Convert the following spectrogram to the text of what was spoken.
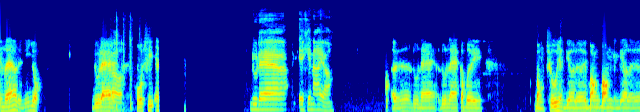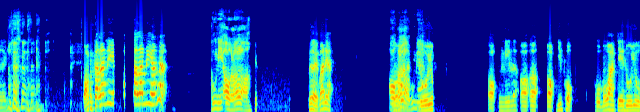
มแล้วเดี๋ยวนี้หยก ดูแลเออโฮชิดูแลเอเคนายเหรอ เออ ดูแลดูแลกระเบยบ่องชูอย่างเดียวเลย บองบองอย่างเดียวเลยบองสารเนียงบองสารเนียงน่ะพรุ่งนี้ออกแล้วเหรอ เหนื่อยปะเนี่ยออกแล้วเหรอพรุ่งนี้ดูอยู่ออกพรุ่งนี้แล้วออกเออออกยี่หกโหเมื่อวานเจดูอยู่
